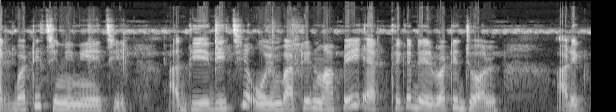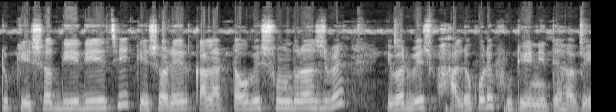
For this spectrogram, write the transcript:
এক বাটি চিনি নিয়েছি আর দিয়ে দিয়েছি ওই বাটির মাপেই এক থেকে দেড় বাটি জল। আর একটু কেশর দিয়ে দিয়েছি, কেশরের কালারটাও বেশ সুন্দর আসবে। এবার বেশ ভালো করে ফুটিয়ে নিতে হবে।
